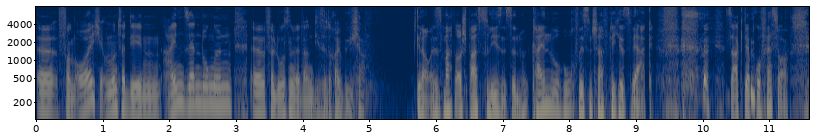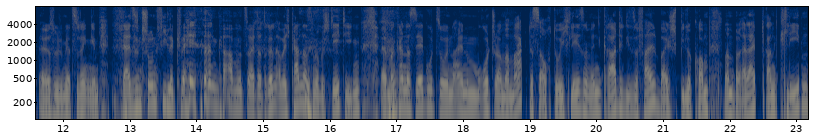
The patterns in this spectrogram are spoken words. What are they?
äh, von euch. Und unter den Einsendungen äh, verlosen wir dann diese drei Bücher. Genau, und es macht auch Spaß zu lesen. Es ist kein nur hochwissenschaftliches Werk. Sagt der Professor. Äh, das würde mir zu denken geben. Da sind schon viele Quellenangaben und so weiter drin, aber ich kann das nur bestätigen. Äh, man kann das sehr gut so in einem Rutsch oder man mag das auch durchlesen. Und wenn gerade diese Fallbeispiele kommen, man bleibt dran kleben,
